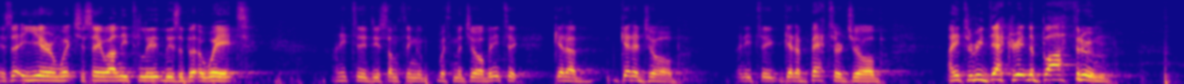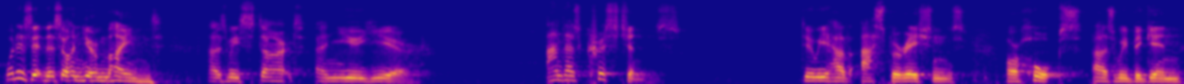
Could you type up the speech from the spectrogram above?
Is it a year in which you say, well, I need to lose a bit of weight? I need to do something with my job. I need to get a, get a job. I need to get a better job. I need to redecorate the bathroom. What is it that's on your mind as we start a new year? And as Christians, do we have aspirations or hopes as we begin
